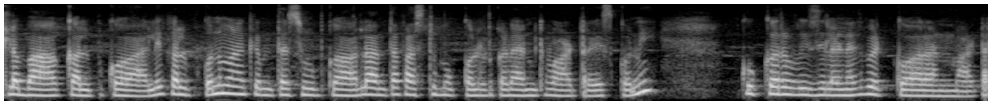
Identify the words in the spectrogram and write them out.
ఇట్లా బాగా కలుపుకోవాలి. కలుపుకొని మనకి ఎంత సూప్ కావాలో అంత ఫస్ట్ ముక్కలు ఉడకడానికి వాటర్ వేసుకొని కుక్కర్ విజిల్ అనేది పెట్టుకోవాలన్నమాట.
